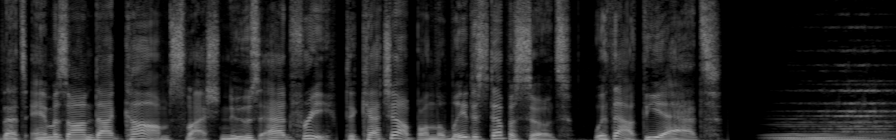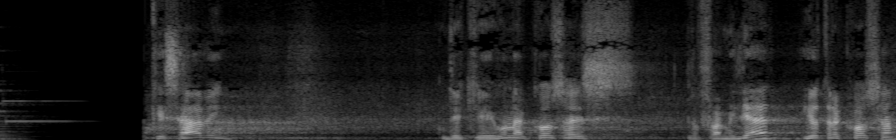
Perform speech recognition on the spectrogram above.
That's amazon.com slash news ad free to catch up on the latest episodes without the ads. que saben de que una cosa es lo familiar y otra cosa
